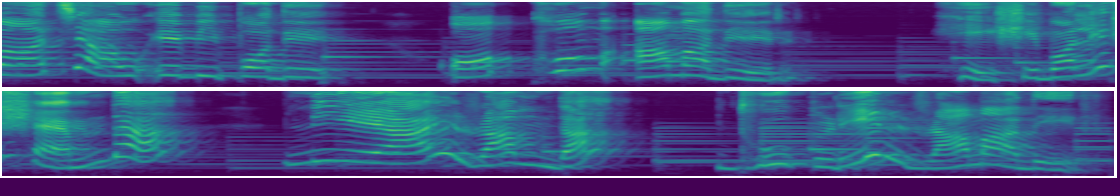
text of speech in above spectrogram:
বাঁচাও এ বিপদে, অক্ষম আমাদের। হেসে বলে শ্যামদা, নিয়ে আয় রামদা, ধুপড়ির রামাদের।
